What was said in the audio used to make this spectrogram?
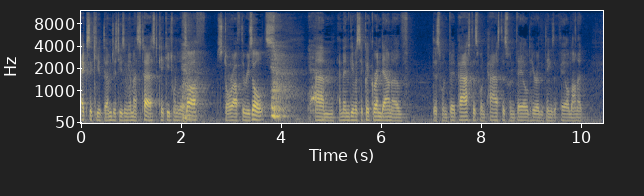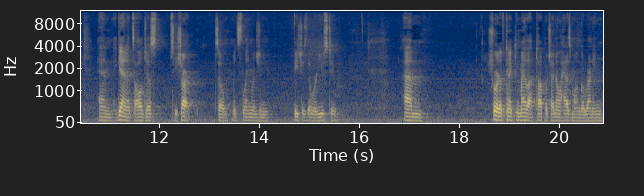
execute them just using MS Test, kick each one of those off, store off the results, um, and then give us a quick rundown of this one passed, this one passed, this one failed, here are the things that failed on it. And again, it's all just C sharp. So it's language and features that we're used to. Um, short of connecting my laptop, which I know has Mongo running,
